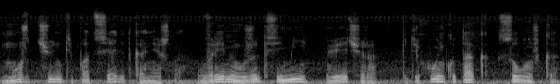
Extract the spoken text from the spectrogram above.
Может, что-нибудь подсядет, конечно. Время уже к 7 вечера. Потихоньку так солнышко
